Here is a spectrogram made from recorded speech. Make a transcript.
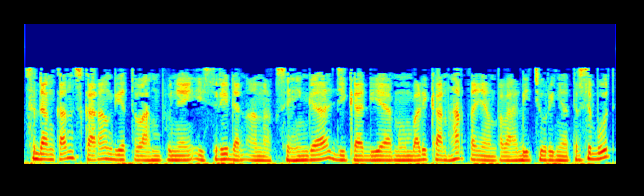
Sedangkan sekarang dia telah mempunyai istri dan anak, sehingga jika dia mengembalikan harta yang telah dicurinya tersebut,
